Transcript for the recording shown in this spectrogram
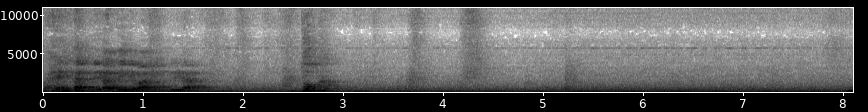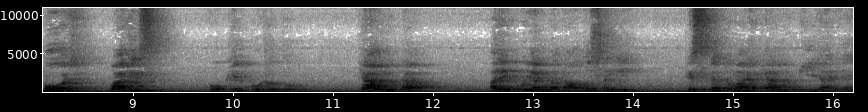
भयंकर पीड़ा देने वाली पीड़ा। दुख रखवाली सी कोकिल बोलो तो क्या लूटा? अरे कोयल, बताओ तो सही, किसने तुम्हारा क्या लूट लिया है?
